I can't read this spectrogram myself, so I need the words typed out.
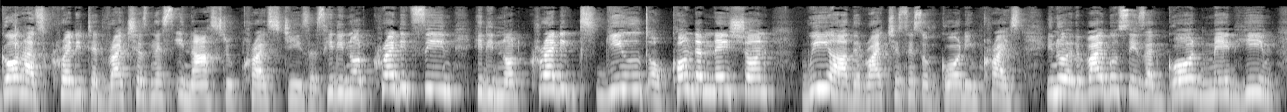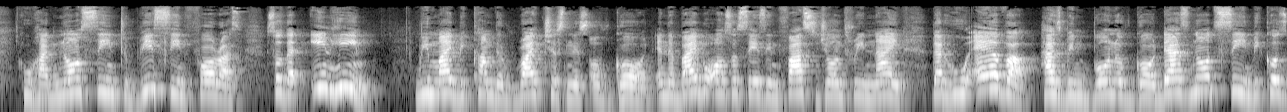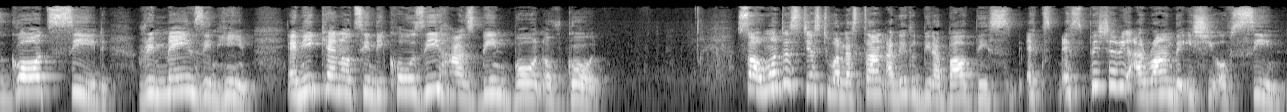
God has credited righteousness in us through Christ Jesus. He did not credit sin, He did not credit guilt or condemnation. We are the righteousness of God in Christ. You know, the Bible says that God made Him who had no sin to be sin for us, so that in Him we might become the righteousness of God. And the Bible also says in 1 John 3 9 that whoever has been born of God does not sin because God's seed remains in him. And he cannot sin because he has been born of God. So I want us just to understand a little bit about this, especially around the issue of sin.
